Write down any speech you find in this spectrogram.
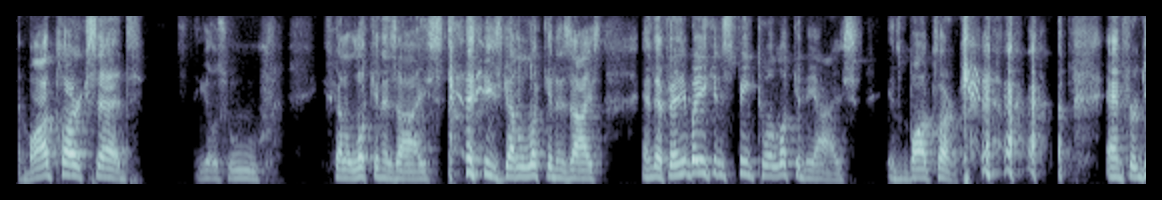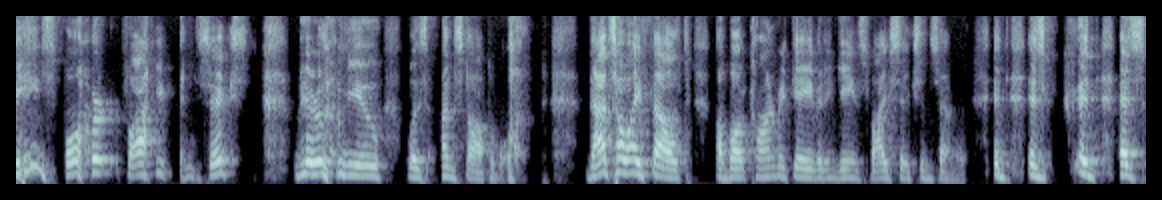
And Bob Clarke said, he goes, Ooh, He's got a look in his eyes. He's got a look in his eyes. And if anybody can speak to a look in the eyes, it's Bob Clarke. and for games four, five, and six, Mario Lemieux was unstoppable. That's how I felt about Connor McDavid in games five, six, and seven. It, as, it, as,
